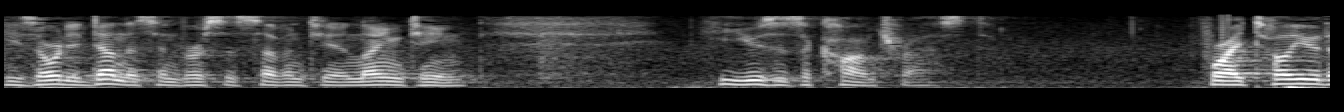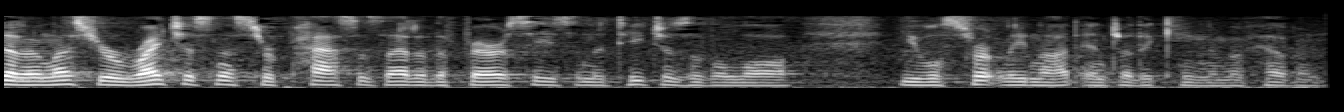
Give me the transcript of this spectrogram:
He's already done this in verses 17 and 19. He uses a contrast. For I tell you that unless your righteousness surpasses that of the Pharisees and the teachers of the law, you will certainly not enter the kingdom of heaven.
